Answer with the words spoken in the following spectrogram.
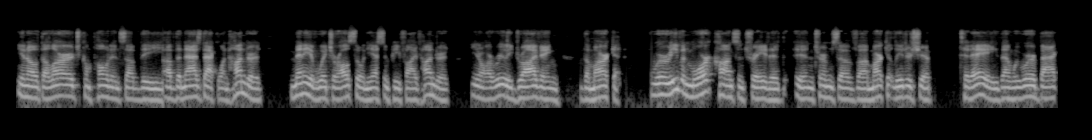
you know, the large components of the of the Nasdaq 100, many of which are also in the S&P 500, you know, are really driving the market. We're even more concentrated in terms of uh, market leadership today than we were back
